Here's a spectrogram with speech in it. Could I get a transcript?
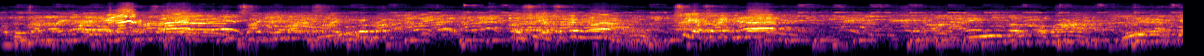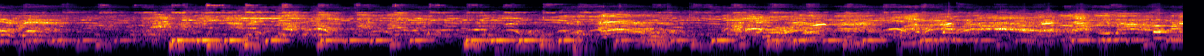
เอาเดินจากไปไห้ไปทางซ้าย รถบัตเอาเสียบซ้ายมา เสียบซ้ายทีนึงเข้ามาลุยแยกแยกแยกเอาโอ้อ่าขวาพันรอบครับขวาคืนมาต้นมัน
